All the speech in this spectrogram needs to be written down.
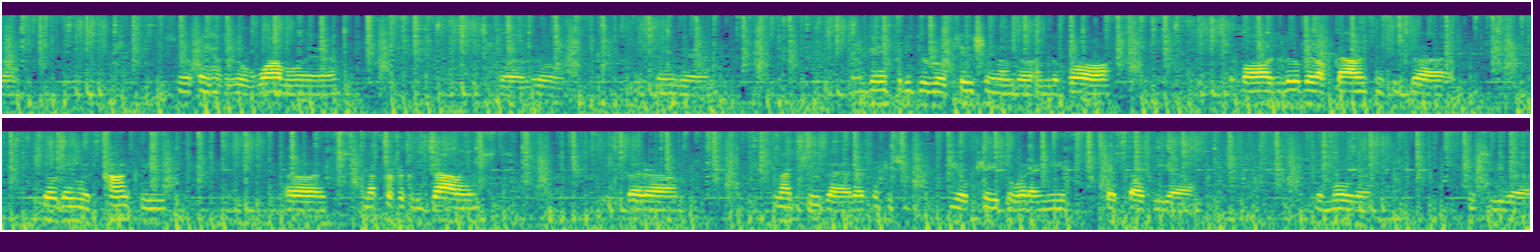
this little thing has a little wobble there. A little thing there. I'm getting pretty good rotation on the on the ball. The ball is a little bit off balance since it's uh, filled in with concrete. Uh, it's not perfectly balanced, but um, it's not too bad. I think it should be okay for what I need. Test out the uh, the motor. You see the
